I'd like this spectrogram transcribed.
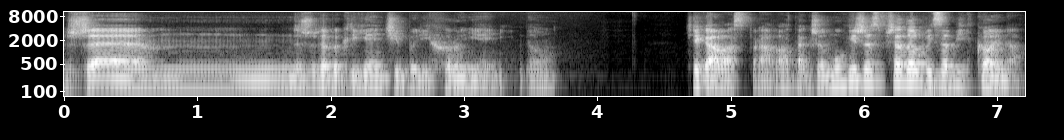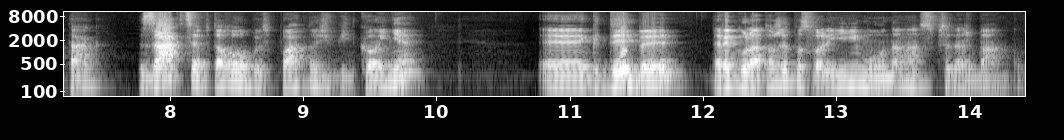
że, mm, żeby klienci byli chronieni. No. Ciekawa sprawa. Także mówi, że sprzedałby za Bitcoina, tak? Zaakceptowałby płatność w Bitcoinie, e, gdyby regulatorzy pozwolili mu na sprzedaż banku.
